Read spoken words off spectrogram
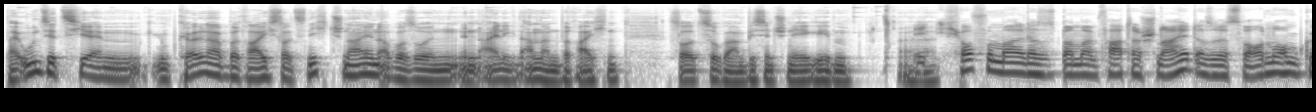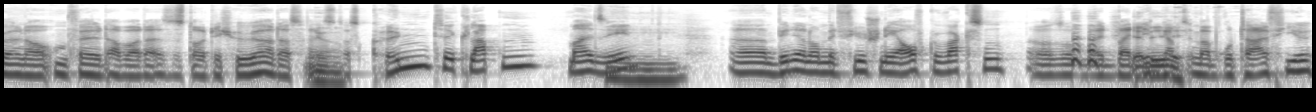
bei uns jetzt hier im, im Kölner Bereich soll es nicht schneien, aber so in, in einigen anderen Bereichen soll es sogar ein bisschen Schnee geben. Äh, ich hoffe mal, dass es bei meinem Vater schneit. Also das war auch noch im Kölner Umfeld, aber da ist es deutlich höher. Das heißt, ja. das könnte klappen. Mal sehen. Mhm. Äh, bin ja noch mit viel Schnee aufgewachsen. Also bei, bei dem gab es immer brutal viel.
